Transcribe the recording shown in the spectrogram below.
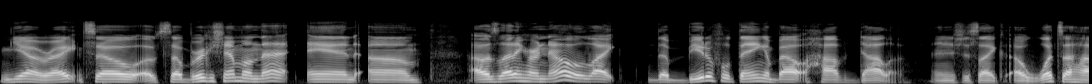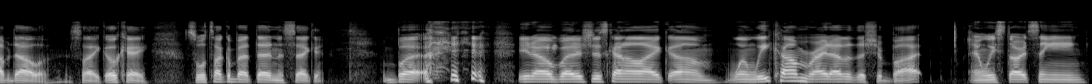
Yeah, right. So uh, so Baruch on that, and um, I was letting her know like the beautiful thing about Havdalah, and it's just like, oh, what's a Havdalah? It's like, okay, so we'll talk about that in a second, but you know, but it's just kind of like um, when we come right out of the Shabbat and we start singing.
